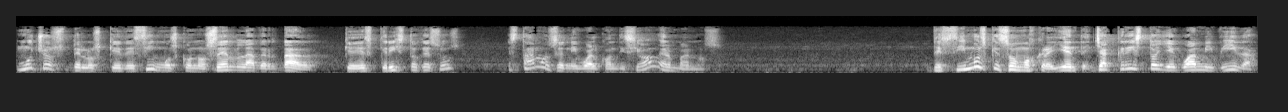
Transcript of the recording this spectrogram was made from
Muchos de los que decimos conocer la verdad, que es Cristo Jesús, estamos en igual condición, hermanos. Decimos que somos creyentes, ya Cristo llegó a mi vida.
